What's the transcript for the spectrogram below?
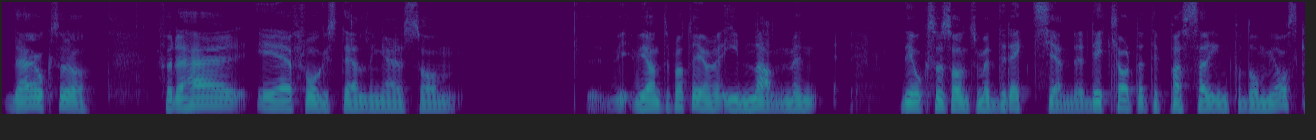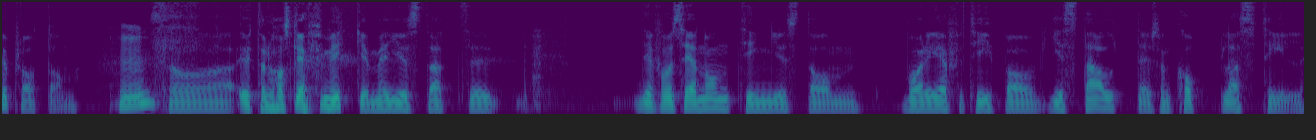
det här också då, för det här är frågeställningar som, vi, vi har inte pratat om det innan, men det är också sånt som jag direkt känner, det är klart att det passar in på dem jag ska prata om. Mm. Så, utan att avslöja för mycket, men just att eh, det får säga någonting just om vad det är för typ av gestalter som kopplas till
